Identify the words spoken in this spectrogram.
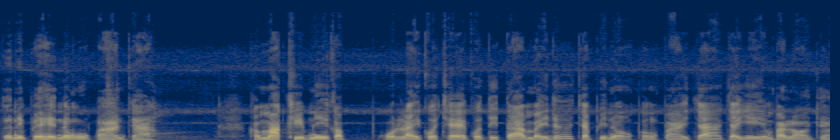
ตัวนี้เป็นเห็ดละโงงปานจ้ะขมักคลิปนี้กับกดไลค์กดแชร์กดติดตามไปเด้อจ้ะพี่น้องปองปายจ้าจะยายเอ็มพารอจ้ะ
